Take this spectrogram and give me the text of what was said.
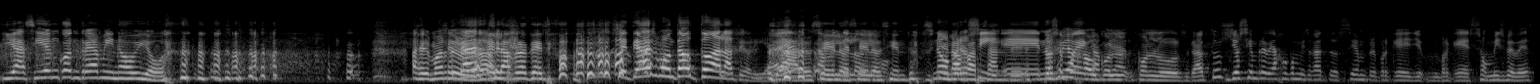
y así encontré a mi novio. Además, de verdad. en la protectora. Se te ha desmontado toda la teoría. ¿eh? Ya, lo sé, lo te sé, lo digo. siento, soy No, pero sí, eh, ¿Tú no has se puede viajado cambiar. con, con los gatos? Yo siempre viajo con mis gatos, siempre, porque, yo- porque son mis bebés.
